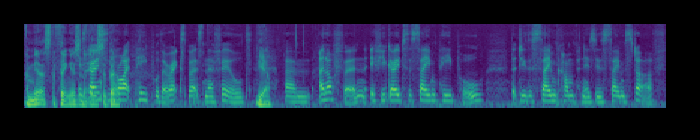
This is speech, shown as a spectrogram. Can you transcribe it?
I mean, that's the thing, isn't it's it? going It's to the right people that are experts in their field. Yeah. Um, and often, if you go to the same people that do the same companies, do the same stuff,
